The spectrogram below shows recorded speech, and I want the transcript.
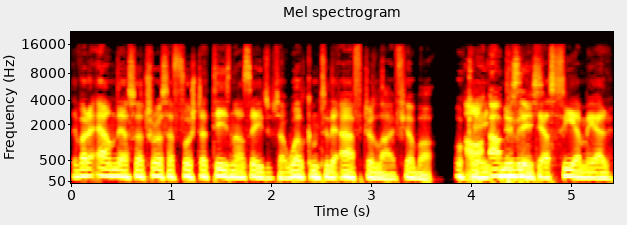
Det var det enda jag såg. Jag tror det var så första teasern han säger typ så här, “Welcome to the afterlife”. Jag bara, okej, Ja, ja, nu vill precis. inte jag se mer.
